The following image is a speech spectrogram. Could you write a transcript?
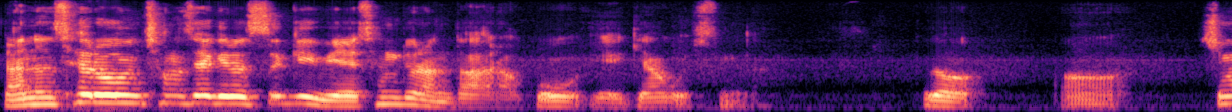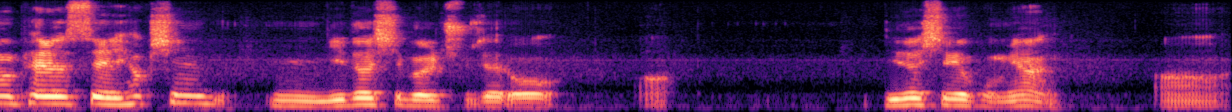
나는 새로운 창세기를 쓰기 위해 생존한다 라고 얘기하고 있습니다. 그래서 어, 시몬 페레스의 혁신 음, 리더십을 주제로 어, 리더십에 보면 어,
